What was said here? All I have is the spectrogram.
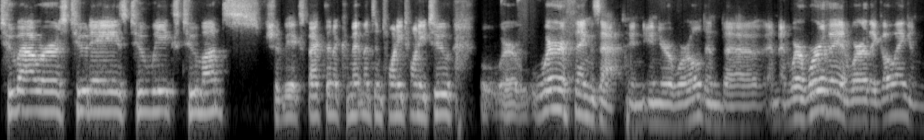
two hours, two days, two weeks, two months? Should we expect in a commitment in 2022? Where where are things at in, in your world, and, uh, and and where were they, and where are they going, and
